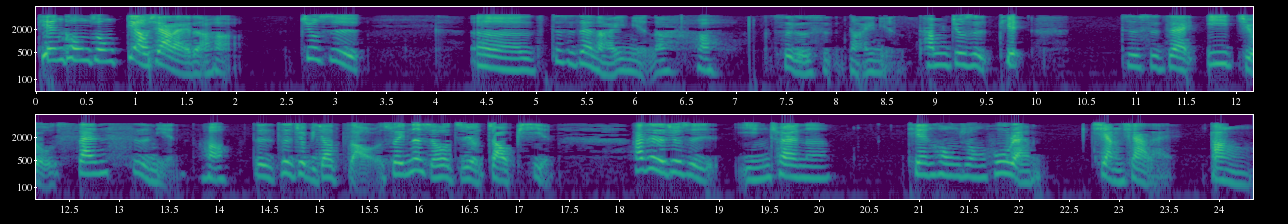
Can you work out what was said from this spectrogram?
天空中掉下来的哈，就是呃，这是在哪一年呢？哈。这个是哪一年？他们就是天，这是在一九三四年，哈，这这就比较早了，所以那时候只有照片。它这个就是银川呢，天空中忽然降下来，砰，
